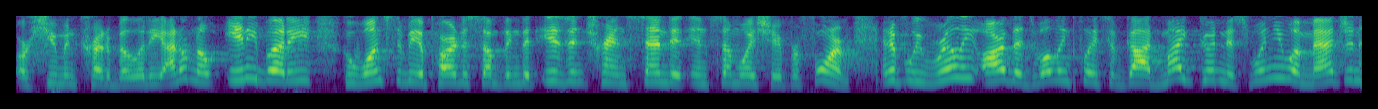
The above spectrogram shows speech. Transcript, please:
or human credibility. I don't know anybody who wants to be a part of something that isn't transcendent in some way, shape, or form. And if we really are the dwelling place of God, my goodness, when you imagine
